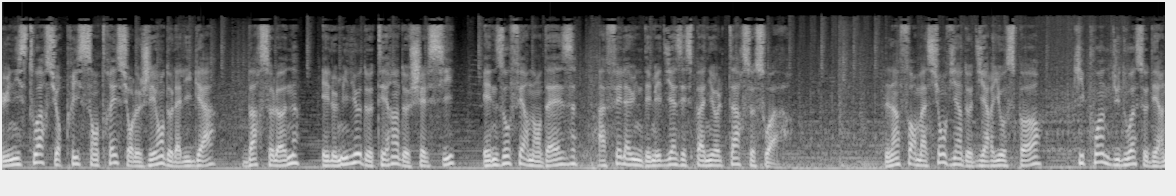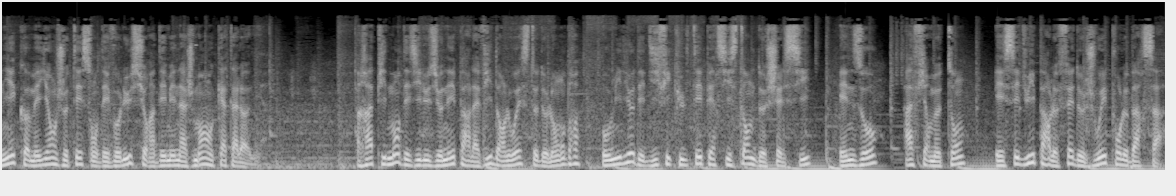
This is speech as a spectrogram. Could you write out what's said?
Une histoire surprise centrée sur le géant de la Liga, Barcelone, et le milieu de terrain de Chelsea, Enzo Fernandez, a fait la une des médias espagnols tard ce soir. L'information vient de Diario Sport, qui pointe du doigt ce dernier comme ayant jeté son dévolu sur un déménagement en Catalogne. Rapidement désillusionné par la vie dans l'ouest de Londres, au milieu des difficultés persistantes de Chelsea, Enzo, affirme-t-on, est séduit par le fait de jouer pour le Barça.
